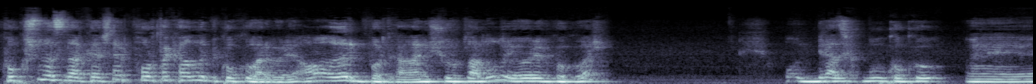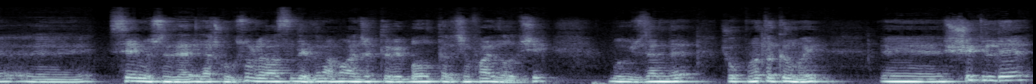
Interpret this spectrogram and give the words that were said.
Kokusu nasıl arkadaşlar? Portakallı bir koku var böyle ama ağır bir portakal. Hani şuruplarda oluyor öyle bir koku var. Birazcık bu koku e, e, sevmiyorsunuz eğer ilaç kokusunu rahatsız edebilir ama ancak tabii balıklar için faydalı bir şey. Bu yüzden de çok buna takılmayın. E, şu şekilde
